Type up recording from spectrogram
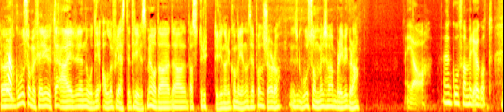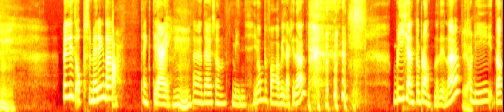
Så Ja. god sommerferie ute er noe de aller fleste trives med, og da, da, da strutter de når de kommer inn og ser på oss sjøl òg. God sommer, så blir vi glad. Ja, en god sommer gjør godt. Mm. Men litt oppsummering, da, tenkte jeg. Mm. Eh, Det er jo sånn min jobb. Hva har vi lært i dag? Bli kjent med plantene dine, Ja. fordi da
